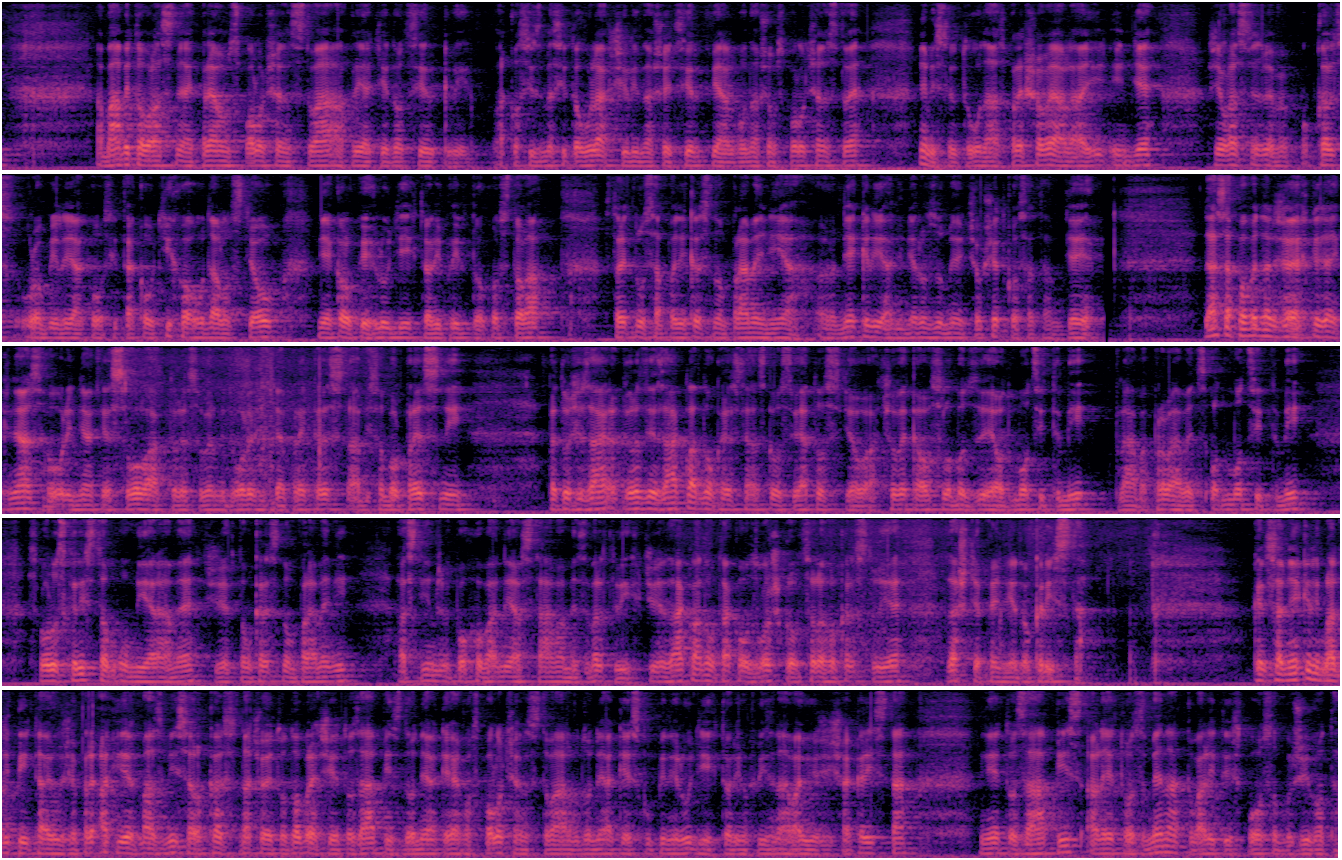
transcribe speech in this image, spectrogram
A máme to vlastne aj prejavom spoločenstva a prijatie do cirkvy. Ako si sme si to uľahčili v našej cirkvi alebo v našom spoločenstve, nemyslím tu u nás Prešove, ale aj inde, že vlastne sme krst urobili akousi takou tichou udalosťou, niekoľkých ľudí, ktorí prídu do kostola, stretnú sa po nekrstnom pramení a niekedy ani nerozumie, čo všetko sa tam deje. Dá sa povedať, že keď aj kňaz hovorí nejaké slova, ktoré sú veľmi dôležité pre krst, aby som bol presný, pretože krst je základnou kresťanskou sviatosťou a človeka oslobodzuje od moci tmy, práva prvá vec od moci tmy. Spolu s Kristom umierame, čiže v tom krstnom pramení, a s tým sme pochovaní a vstávame z mŕtvych. Čiže základnou takou zložkou celého krstu je zaštepenie do Krista. Keď sa niekedy mladí pýtajú, že pre aký je, má zmysel krst, na čo je to dobre, či je to zápis do nejakého spoločenstva alebo do nejakej skupiny ľudí, ktorí vyznávajú Ježiša Krista, nie je to zápis, ale je to zmena kvality spôsobu života.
